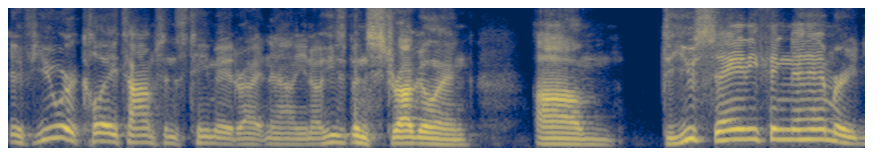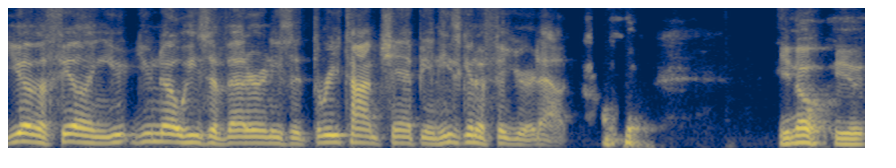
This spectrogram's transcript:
If you were Klay Thompson's teammate right now, you know, he's been struggling. Um, do you say anything to him or do you have a feeling you you know he's a veteran, he's a three-time champion, he's gonna figure it out? You know, you,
